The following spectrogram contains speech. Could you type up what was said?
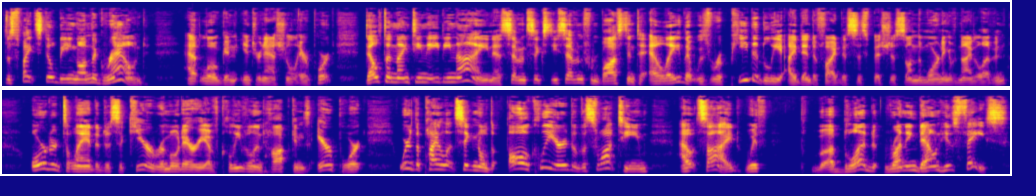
despite still being on the ground at Logan International Airport. Delta 1989, a 767 from Boston to LA that was repeatedly identified as suspicious on the morning of 9 11, ordered to land at a secure remote area of Cleveland Hopkins Airport, where the pilot signaled all clear to the SWAT team outside with uh, blood running down his face.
